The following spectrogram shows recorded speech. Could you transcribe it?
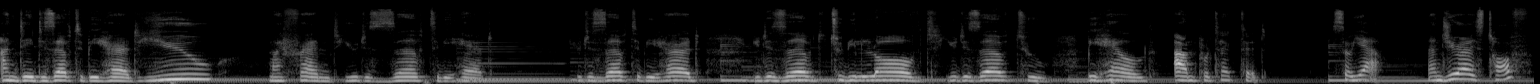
and they deserve to be heard. You, my friend, you deserve to be heard. You deserve to be heard. You deserve to be loved. You deserve to be held and protected. So, yeah, Nigeria is tough.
